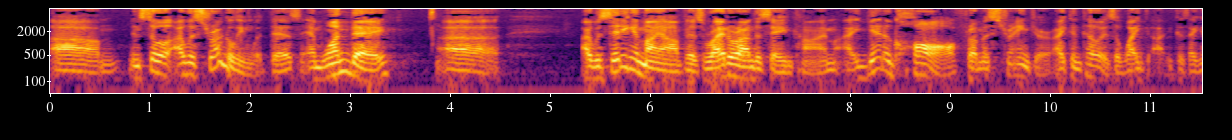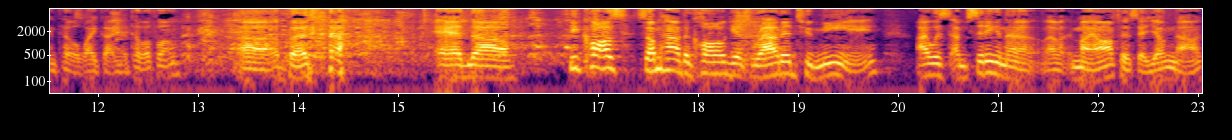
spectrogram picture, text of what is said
Um, and so I was struggling with this. And one day, uh, I was sitting in my office right around the same time. I get a call from a stranger. I can tell it's a white guy because I can tell a white guy on the telephone. Uh, but and uh, he calls. Somehow the call gets routed to me. I was I'm sitting in, the, uh, in my office at Youngnak,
